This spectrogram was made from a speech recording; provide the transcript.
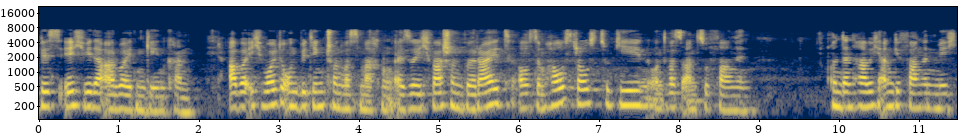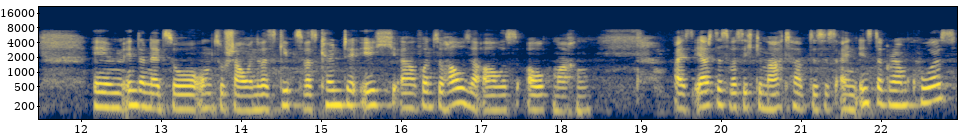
bis ich wieder arbeiten gehen kann. Aber ich wollte unbedingt schon was machen. Also ich war schon bereit, aus dem Haus rauszugehen und was anzufangen. Und dann habe ich angefangen, mich im Internet so umzuschauen, was gibt's, was könnte ich äh, von zu Hause aus auch machen. Als erstes, was ich gemacht habe, das ist ein Instagram-Kurs,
